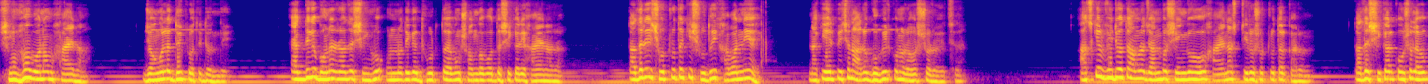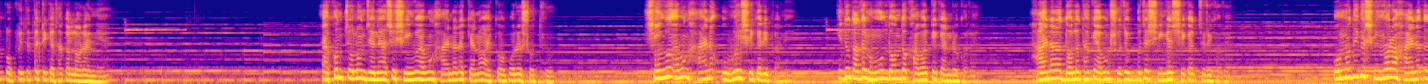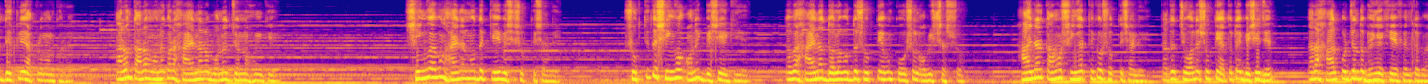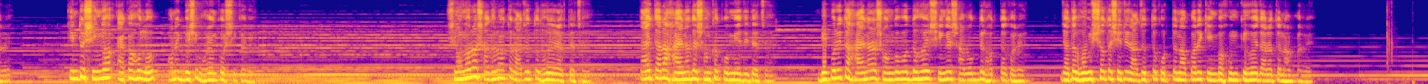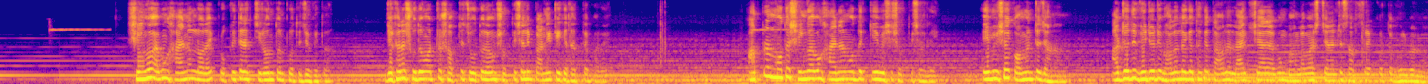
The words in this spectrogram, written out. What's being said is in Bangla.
সিংহ বনাম হায়না জঙ্গলের দুই প্রতিদ্বন্দ্বী। একদিকে বনের রাজা সিংহ, অন্যদিকে ধূর্ত এবং সংঘবদ্ধ শিকারী হায়নারা। তাদের এই শত্রুতা কি শুধুই খাবার নিয়ে, নাকি এর পিছনে আরও গভীর কোনো রহস্য রয়েছে? আজকের ভিডিওতে আমরা জানব সিংহ ও হায়নার চিরশত্রুতার কারণ, তাদের শিকার কৌশল এবং প্রকৃতিতে টিকে থাকার লড়াই নিয়ে। এখন চলুন জেনে আসি সিংহ এবং হায়নারা কেন একে অপরের শত্রু। সিংহ এবং হায়না উভয় শিকারী প্রাণী, কিন্তু তাদের মূল দ্বন্দ্ব খাবারকে কেন্দ্র করে। হায়নারা দলে থাকে এবং সুযোগ বুঝে সিংহের শিকার চুরি করে। অন্যদিকে সিংহরা হায়নাদের দেখলেই আক্রমণ করে, কারণ তারা মনে করে হায়নারা বনের জন্য হুমকি। সিংহ এবং হায়নার মধ্যে কে বেশি শক্তিশালী? শক্তিতে সিংহ অনেক বেশি এগিয়ে, তবে হায়নার দলবদ্ধ শক্তি এবং কৌশল অবিশ্বাস্য। হায়নার কামড় সিংহের থেকেও শক্তিশালী। তাদের চোয়ালের শক্তি এতটাই বেশি যে, তারা হাড় পর্যন্ত ভেঙে খেয়ে ফেলতে পারে। কিন্তু সিংহ একা হলেও অনেক বেশি ভয়ঙ্কর শিকারী। সিংহরা সাধারণত রাজত্ব ধরে রাখতে চায়। তাই তারা হায়নাদের সংখ্যা কমিয়ে দিতে চায়। বিপরীতে হায়নারা সংঘবদ্ধ হয়ে সিংহের শাবকদের হত্যা করে, যাতে ভবিষ্যতে সেটি রাজত্ব করতে না পারে কিংবা হুমকি হয়ে দাঁড়াতে না পারে। সিংহ এবং হায়নার লড়াই প্রকৃতির এক চিরন্তন প্রতিযোগিতা, যেখানে শুধুমাত্র সবচেয়ে চতুর এবং শক্তিশালী প্রাণী টিকে থাকতে পারে। আপনার মতে সিংহ এবং হায়নার মধ্যে কে বেশি শক্তিশালী? এই বিষয়ে কমেন্টে জানান। আর যদি ভিডিওটি ভালো লেগে থাকে, তাহলে লাইক, শেয়ার এবং বাংলা ভাষ চ্যানেলটি সাবস্ক্রাইব করতে ভুলবেন না।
